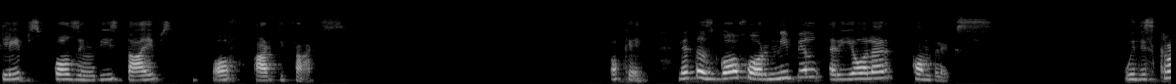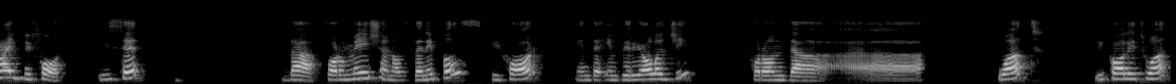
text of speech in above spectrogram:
clips causing these types of artifacts. Okay, let us go for nipple areolar complex we described before. We said the formation of the nipples before in the embryology from the uh, what? We call it what?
